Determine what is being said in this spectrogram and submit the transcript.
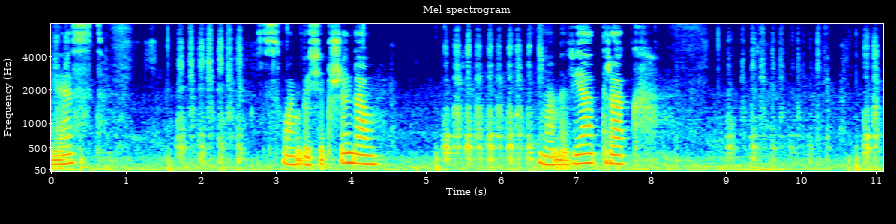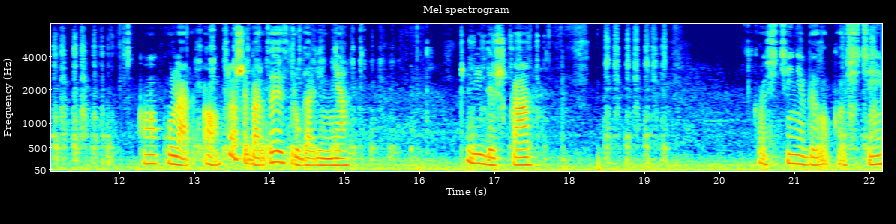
Jest. Słoń by się przydał. Mamy wiatrak. Okulary. O, proszę bardzo, jest druga linia. Czyli dyszka. Kości, nie było kości.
